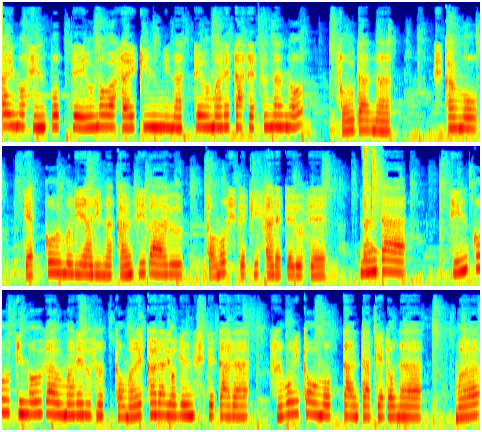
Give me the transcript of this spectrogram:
AI の進歩っていうのは最近になって生まれた説なの？そうだな。しかも、結構無理やりな感じがある、とも指摘されてるぜ。なんだ人工知能が生まれるずっと前から予言してたら、すごいと思ったんだけどな。まあ、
